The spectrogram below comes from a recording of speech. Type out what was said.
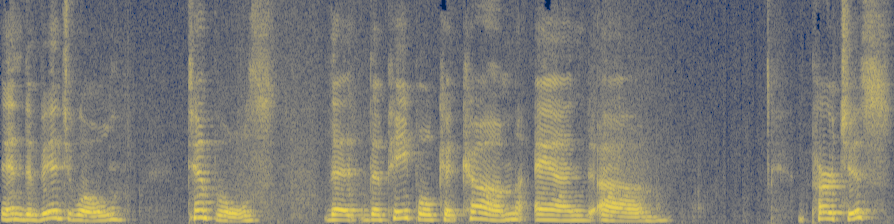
individual temples that the people could come and um, purchase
